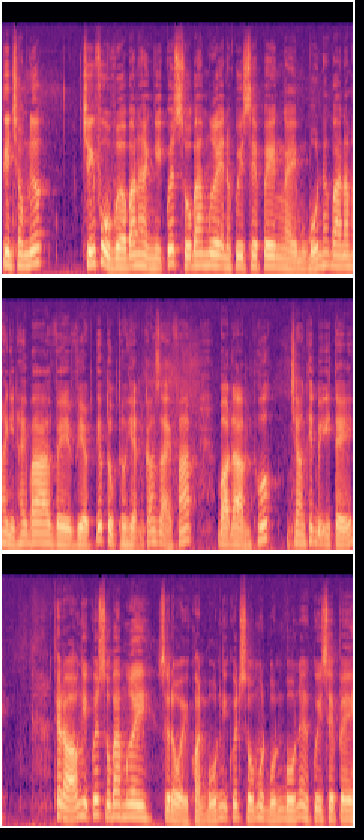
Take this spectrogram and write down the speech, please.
Tin trong nước, Chính phủ vừa ban hành nghị quyết số 30 NQCP ngày 4 tháng 3 năm 2023 về việc tiếp tục thực hiện các giải pháp bảo đảm thuốc, trang thiết bị y tế. Theo đó, nghị quyết số 30 sửa đổi khoản 4 nghị quyết số 144 NQCP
